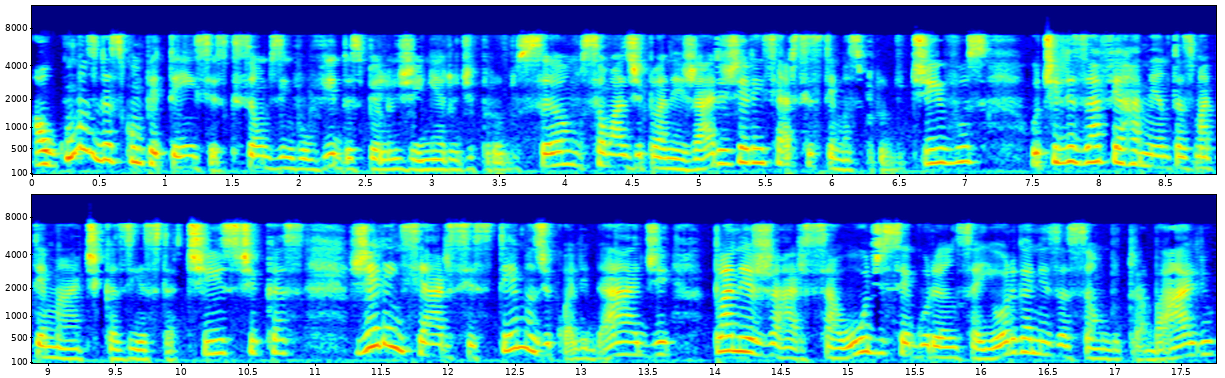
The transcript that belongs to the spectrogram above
Algumas das competências que são desenvolvidas pelo engenheiro de produção são as de planejar e gerenciar sistemas produtivos, utilizar ferramentas matemáticas e estatísticas, gerenciar sistemas de qualidade, planejar saúde, segurança e organização do trabalho,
